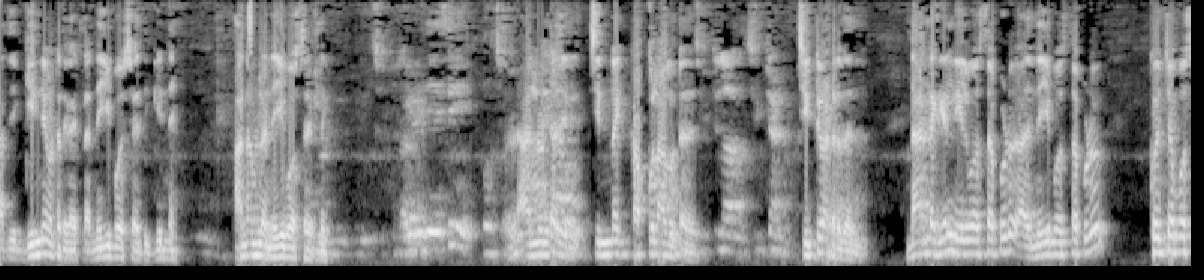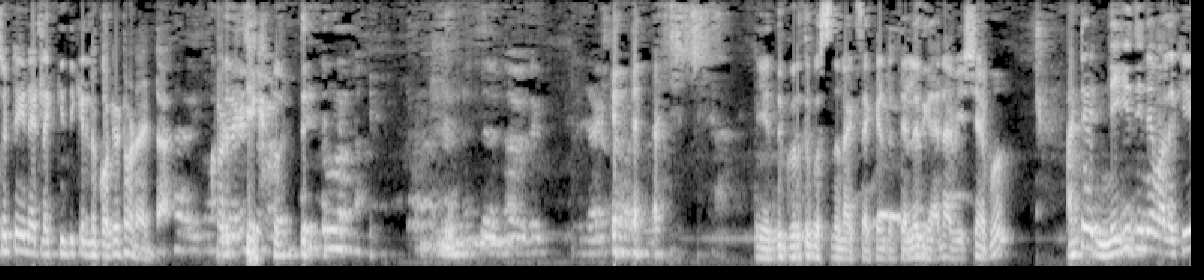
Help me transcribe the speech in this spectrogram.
అది గిన్నె ఉంటది ఇట్లా నెయ్యి పోసేది గిన్నె. అన్నంలో నెయ్యి పోస్తారు ఇట్లా. వేడి ఉంటది. చిన్న కప్పు లాగుంటది చిట్టి చిట్లా అది. చిట్టు దాంట్లోకి వెళ్ళి నీళ్ళు పోసేటప్పుడు అది నెయ్యి పోసేటప్పుడు కొంచెం పోస్తుంటే ఈయన ఇట్లా కిందికి ఇట్లా కొట్టేటోడంట. కొడితే కొడితే. ఎందుకు గుర్తుకొస్తుందో నాకు సెకండ్ తెలియదు కానీ ఆ విషయము. అంటే నెయ్యి తినే వాళ్ళకి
